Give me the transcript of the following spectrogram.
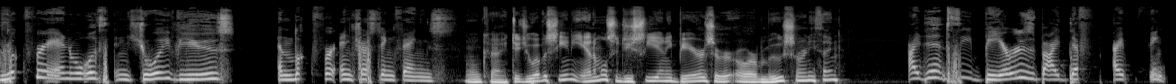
Look for animals. Enjoy views. And look for interesting things. Okay. Did you ever see any animals? Did you see any bears or, or moose or anything? I didn't see bears, but I def- I think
